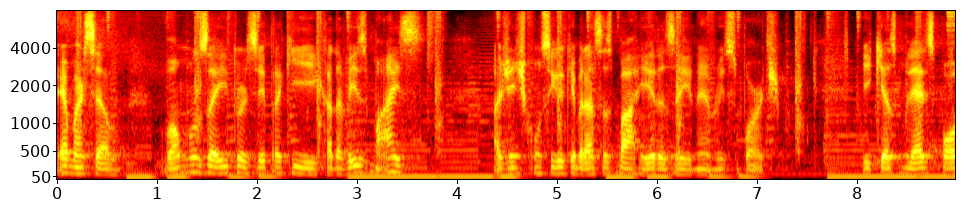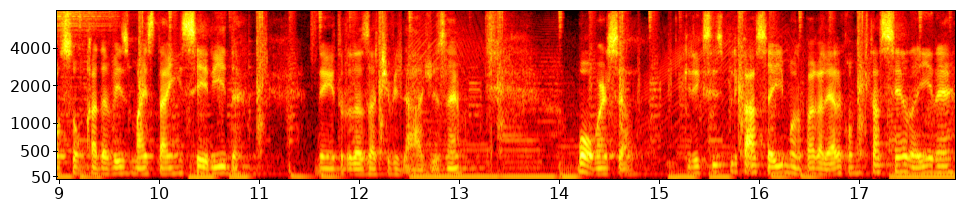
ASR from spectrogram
É, Marcelo, vamos aí torcer para que cada vez mais a gente consiga quebrar essas barreiras aí, né, no esporte e que as mulheres possam cada vez mais estar inseridas dentro das atividades, né? Bom, Marcelo, queria que você explicasse aí, mano, pra galera como que tá sendo aí, né,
